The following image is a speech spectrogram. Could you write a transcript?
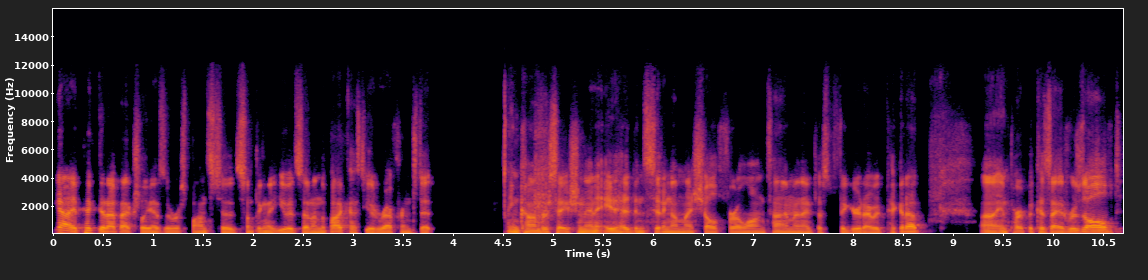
yeah, I picked it up actually as a response to something that you had said on the podcast. You had referenced it in conversation, and it had been sitting on my shelf for a long time, and I just figured I would pick it up. Uh, in part because I had resolved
